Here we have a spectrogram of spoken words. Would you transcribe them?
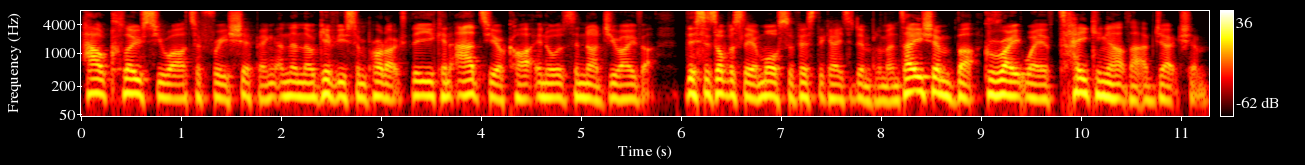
how close you are to free shipping. And then they'll give you some products that you can add to your cart in order to nudge you over. This is obviously a more sophisticated implementation, but great way of taking out that objection.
